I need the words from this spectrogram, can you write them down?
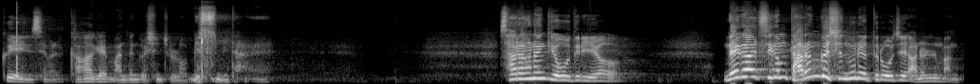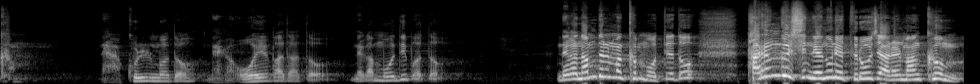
그의 인생을 강하게 만든 것인 줄로 믿습니다. 사랑하는 교우들이요. 내가 지금 다른 것이 눈에 들어오지 않을 만큼 내가 굶어도 내가 오해받아도 내가 못 입어도 내가 남들만큼 못돼도 다른 것이 내 눈에 들어오지 않을 만큼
